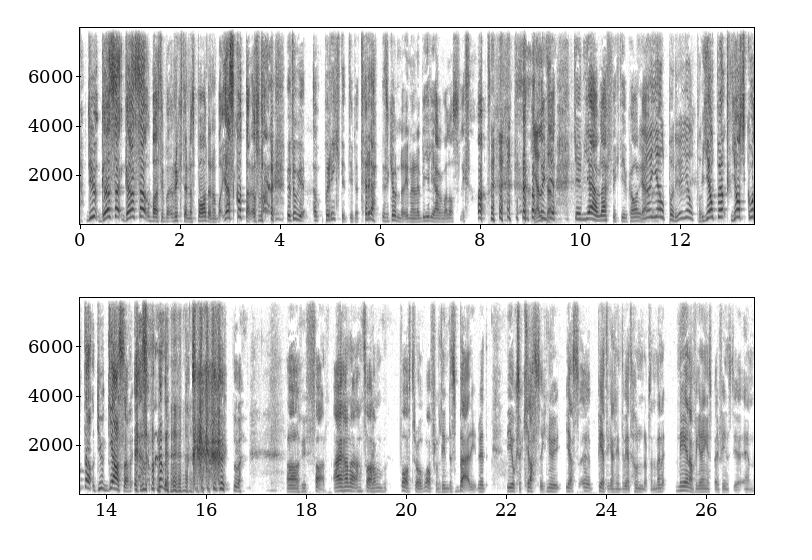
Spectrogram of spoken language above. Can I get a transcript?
Du, gasa, gasa! Och bara typ, ryckte den där spaden och bara, jag skottar! Och så bara, det tog ju eh, på riktigt typ 30 sekunder innan den där biljäveln var loss. Liksom. Alltså, Vilken jävla effektiv karl Jag hjälper, jag hjälper. Hjälper, jag skottar, du gasar. ja, fy fan. Nej, han, han sa han var, tror jag, var från Lindesberg. Du vet, det är också klassik. Nu, yes, eh, Peter kanske inte vet 100% men nedanför Grängesberg finns det ju en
